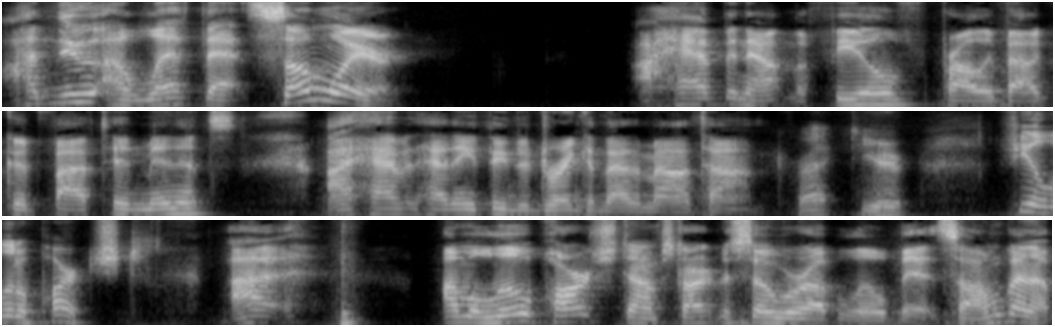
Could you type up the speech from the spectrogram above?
I knew I left that somewhere. I have been out in the field for probably about a good five ten minutes. I haven't had anything to drink in that amount of time. Correct. You feel a little parched. I I'm a little parched. And I'm starting to sober up a little bit, so I'm gonna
